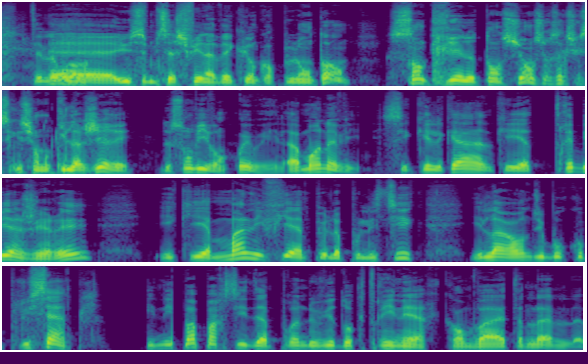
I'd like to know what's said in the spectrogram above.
euh, Youssef Msachfin a vécu encore plus longtemps sans créer de tension sur sa succession. Donc il l'a géré de son vivant. Oui, oui, à mon avis. C'est quelqu'un qui a très bien géré et qui a magnifié un peu la politique. Il l'a rendu beaucoup plus simple. Il n'est pas parti d'un point de vue doctrinaire, comme va être la, la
